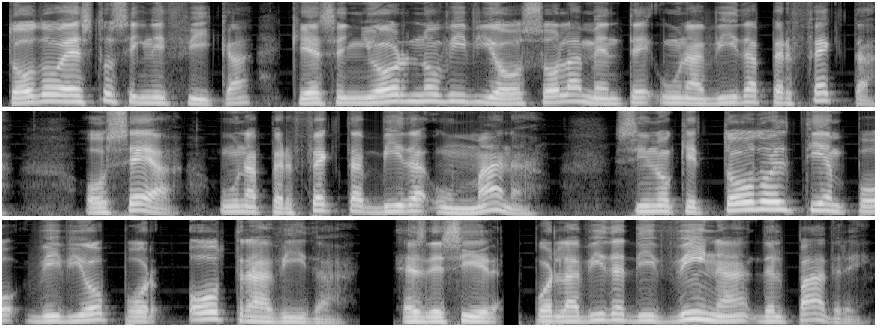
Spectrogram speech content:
Todo esto significa que el Señor no vivió solamente una vida perfecta, o sea, una perfecta vida humana, sino que todo el tiempo vivió por otra vida, es decir, por la vida divina del Padre.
